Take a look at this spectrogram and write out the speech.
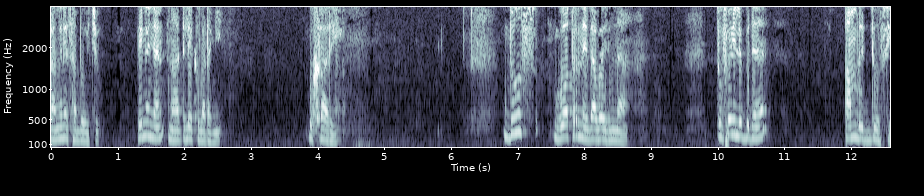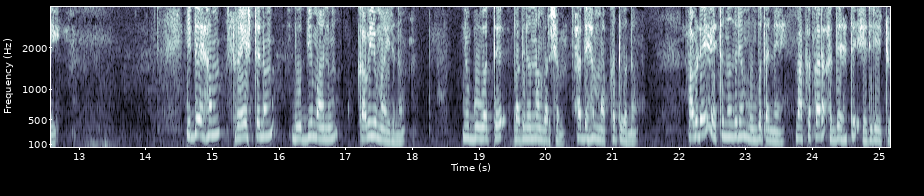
അങ്ങനെ സംഭവിച്ചു. പിന്നെ ഞാൻ നാട്ടിലേക്ക് മടങ്ങി. ബുഖാരി. ദൂസ് ഗോത്ര നേതാവായിരുന്ന തുഫൈലിബിന് അമൃദ്ദൂസി ഇദ്ദേഹം ശ്രേഷ്ഠനും ബുദ്ധിമാനും കവിയുമായിരുന്നു. നുബുവത്ത് പതിനൊന്നാം വർഷം അദ്ദേഹം മക്കത്ത് വന്നു. അവിടെ എത്തുന്നതിന് മുമ്പ് തന്നെ മക്കാർ അദ്ദേഹത്തെ എതിരേറ്റു.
